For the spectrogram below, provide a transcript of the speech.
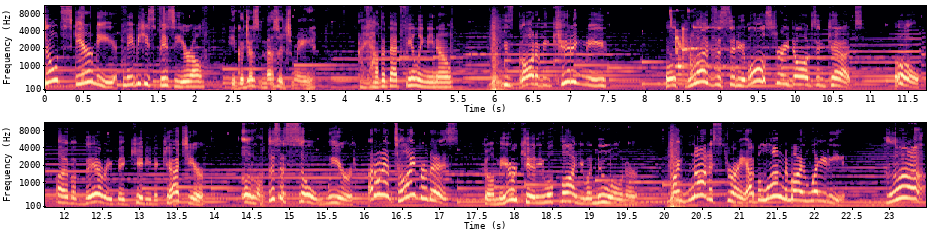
Don't scare me. Maybe he's busy or I'll. He could just message me. I have a bad feeling, Nino. You've gotta be kidding me! Oh, Glad's the city of all stray dogs and cats! Oh, I have a very big kitty to catch here. Ugh, this is so weird. I don't have time for this. Come here, kitty. We'll find you a new owner. I'm not a stray. I belong to my lady. Huh?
